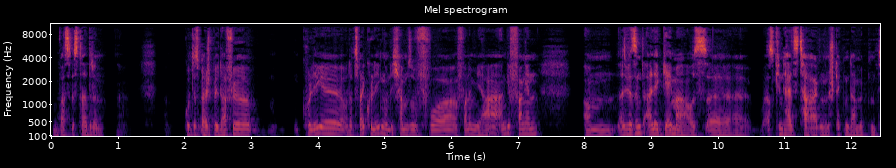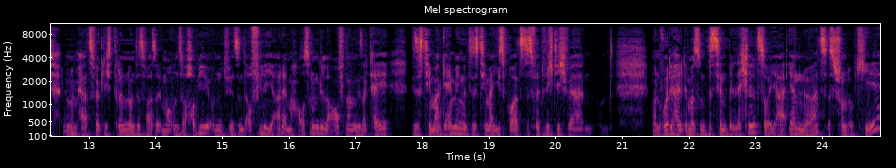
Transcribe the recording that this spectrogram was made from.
was ist da drin. Gutes Beispiel dafür, Kollege oder zwei Kollegen und ich haben so vor, vor einem Jahr angefangen, um, ähm, also wir sind alle Gamer aus, äh, aus Kindheitstagen und stecken damit mit, mit dem Herz wirklich drin und das war so immer unser Hobby und wir sind auch viele Jahre im Haus rumgelaufen und haben gesagt, hey, dieses Thema Gaming und dieses Thema E-Sports, das wird wichtig werden. Und man wurde halt immer so ein bisschen belächelt, so ja, ihr Nerds ist schon okay,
